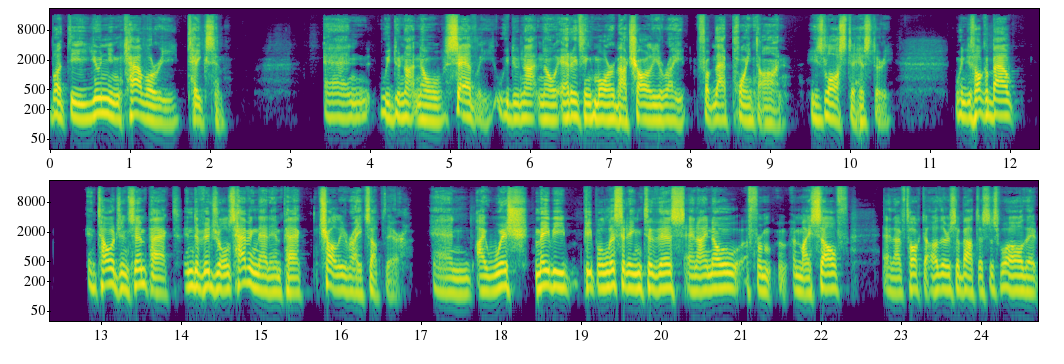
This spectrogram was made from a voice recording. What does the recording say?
But the Union cavalry takes him. And we do not know, sadly, we do not know anything more about Charlie Wright from that point on. He's lost to history. When you talk about intelligence impact, individuals having that impact, Charlie Wright's up there. And I wish maybe people listening to this, and I know from myself, and I've talked to others about this as well, that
